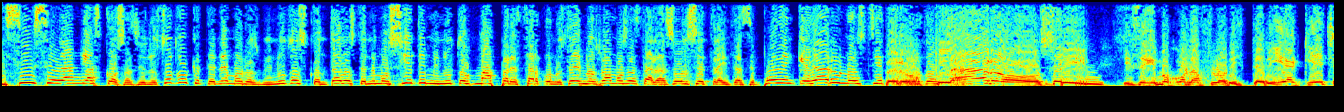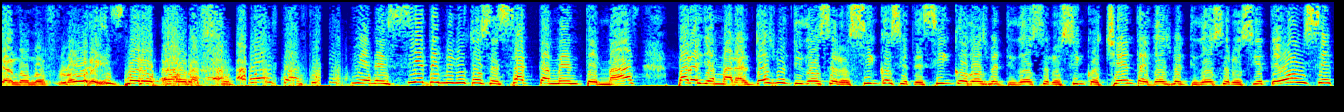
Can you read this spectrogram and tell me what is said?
así se dan las cosas. Y nosotros que tenemos los minutos contados, tenemos siete minutos más para estar con ustedes. Nos vamos hasta las 11.30. ¿Se pueden quedar unos siete pero minutos más? claro sí y seguimos con la floristería aquí echándonos flores Pero por supuesto, así que tienes siete minutos exactamente más para llamar al 222-0575, 222-0580 y 222-0711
